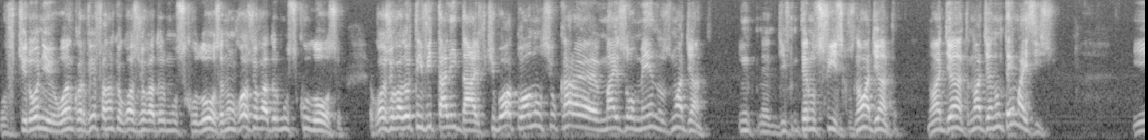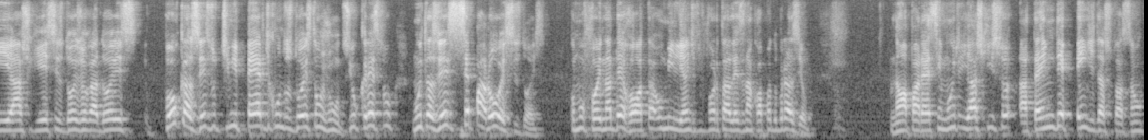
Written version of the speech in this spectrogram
O Tirone, o Ancor, vem falando que eu gosto de jogador musculoso. Eu não gosto de jogador musculoso. Eu gosto de jogador que tem vitalidade. Futebol atual, não, se o cara é mais ou menos, não adianta. Em, de, em termos físicos, não adianta. Não adianta, não adianta, não tem mais isso. E acho que esses dois jogadores poucas vezes o time perde quando os dois estão juntos. E o Crespo, muitas vezes, separou esses dois, como foi na derrota humilhante para Fortaleza na Copa do Brasil. Não aparecem muito e acho que isso até independe da situação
